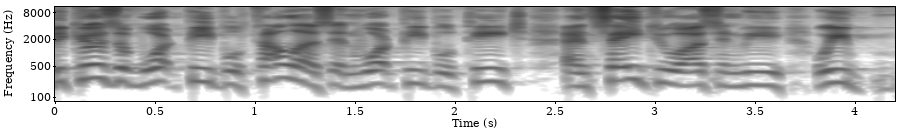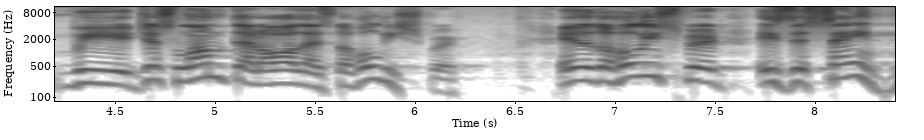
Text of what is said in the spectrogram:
because of what people tell us and what people teach and say to us, and we, we, we just lump that all as the Holy Spirit. You know, the Holy Spirit is the same.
